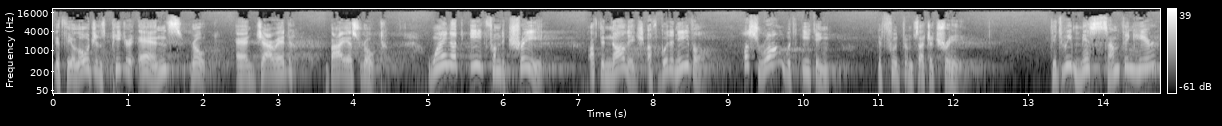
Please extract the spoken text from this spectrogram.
the theologians Peter Enns wrote and Jared Byas wrote, Why not eat from the tree of the knowledge of good and evil? What's wrong with eating the fruit from such a tree? Did we miss something here?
